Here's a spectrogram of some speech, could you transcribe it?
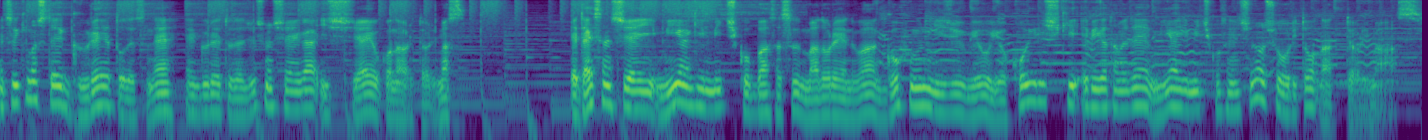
続きまして、グレートですね。グレートで女子の試合が1試合行われております。第3試合、宮城美智子 VS マドレーヌは5分20秒横入り式エビ固めで宮城美智子選手の勝利となっております。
